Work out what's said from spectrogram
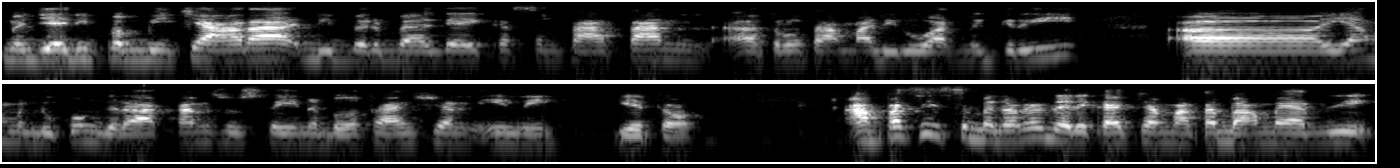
menjadi pembicara di berbagai kesempatan uh, terutama di luar negeri uh, yang mendukung gerakan sustainable fashion ini gitu apa sih sebenarnya dari kacamata Bang Merdi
